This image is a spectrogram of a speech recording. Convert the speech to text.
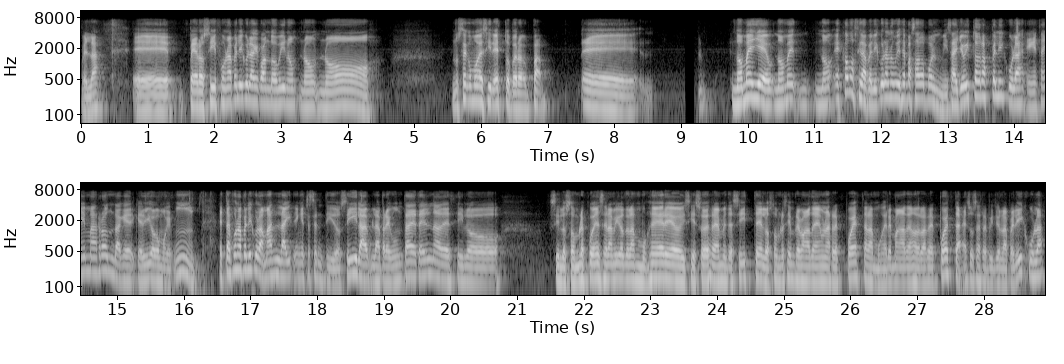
¿verdad? Eh, pero sí, fue una película que cuando vi no, no, no, no sé cómo decir esto, pero eh, no me llevo, no me, no, es como si la película no hubiese pasado por mí. O sea, yo he visto otras películas en esta misma ronda que, digo como que, mm, esta fue una película más light en este sentido. Sí, la, pregunta eterna de si, lo, si los hombres pueden ser amigos de las mujeres y si eso realmente existe, los hombres siempre van a tener una respuesta, las mujeres van a tener otra respuesta. Eso se repitió en la película.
